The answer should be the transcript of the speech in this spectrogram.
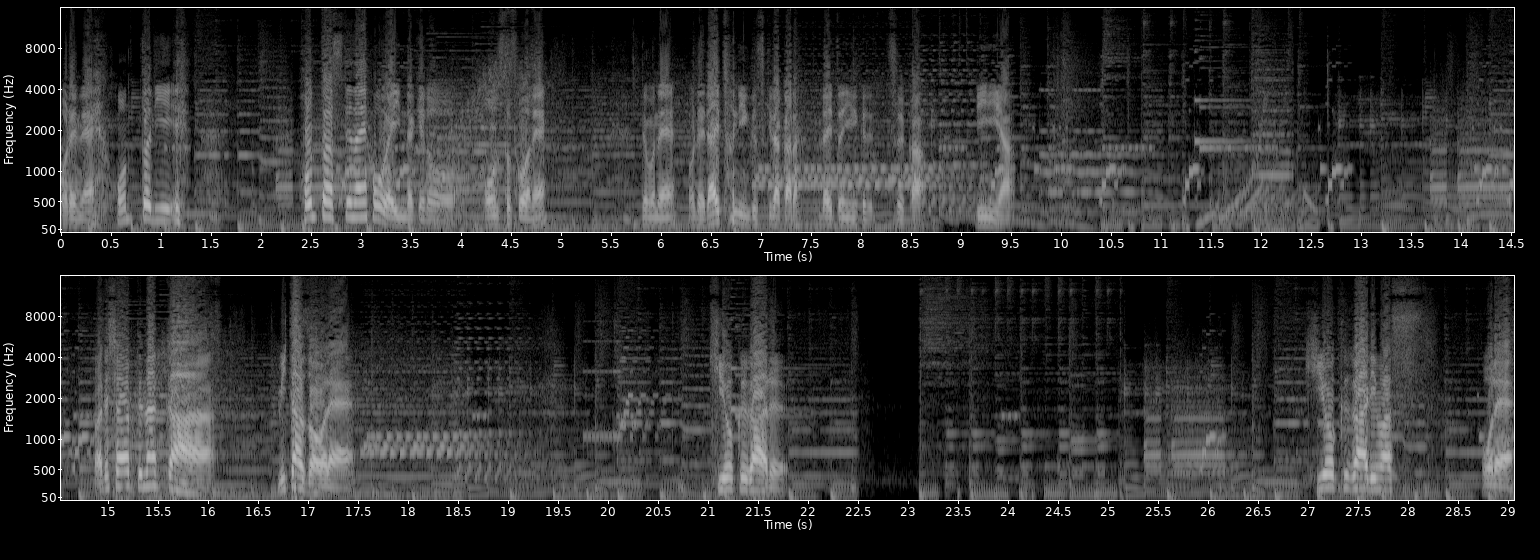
俺ね、本当に本当は捨てない方がいいんだけど、音速をね。でもね、俺ライトニング好きだから、ライトニングつうか、リニア。ワルシャワってなんか、見たぞ俺。記憶がある。記憶があります。俺。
